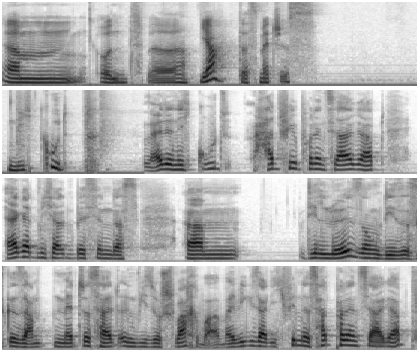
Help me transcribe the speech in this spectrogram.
Ähm, und äh, ja, das Match ist nicht gut. leider nicht gut, hat viel Potenzial gehabt. Ärgert mich halt ein bisschen, dass ähm, die Lösung dieses gesamten Matches halt irgendwie so schwach war. Weil, wie gesagt, ich finde, es hat Potenzial gehabt.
